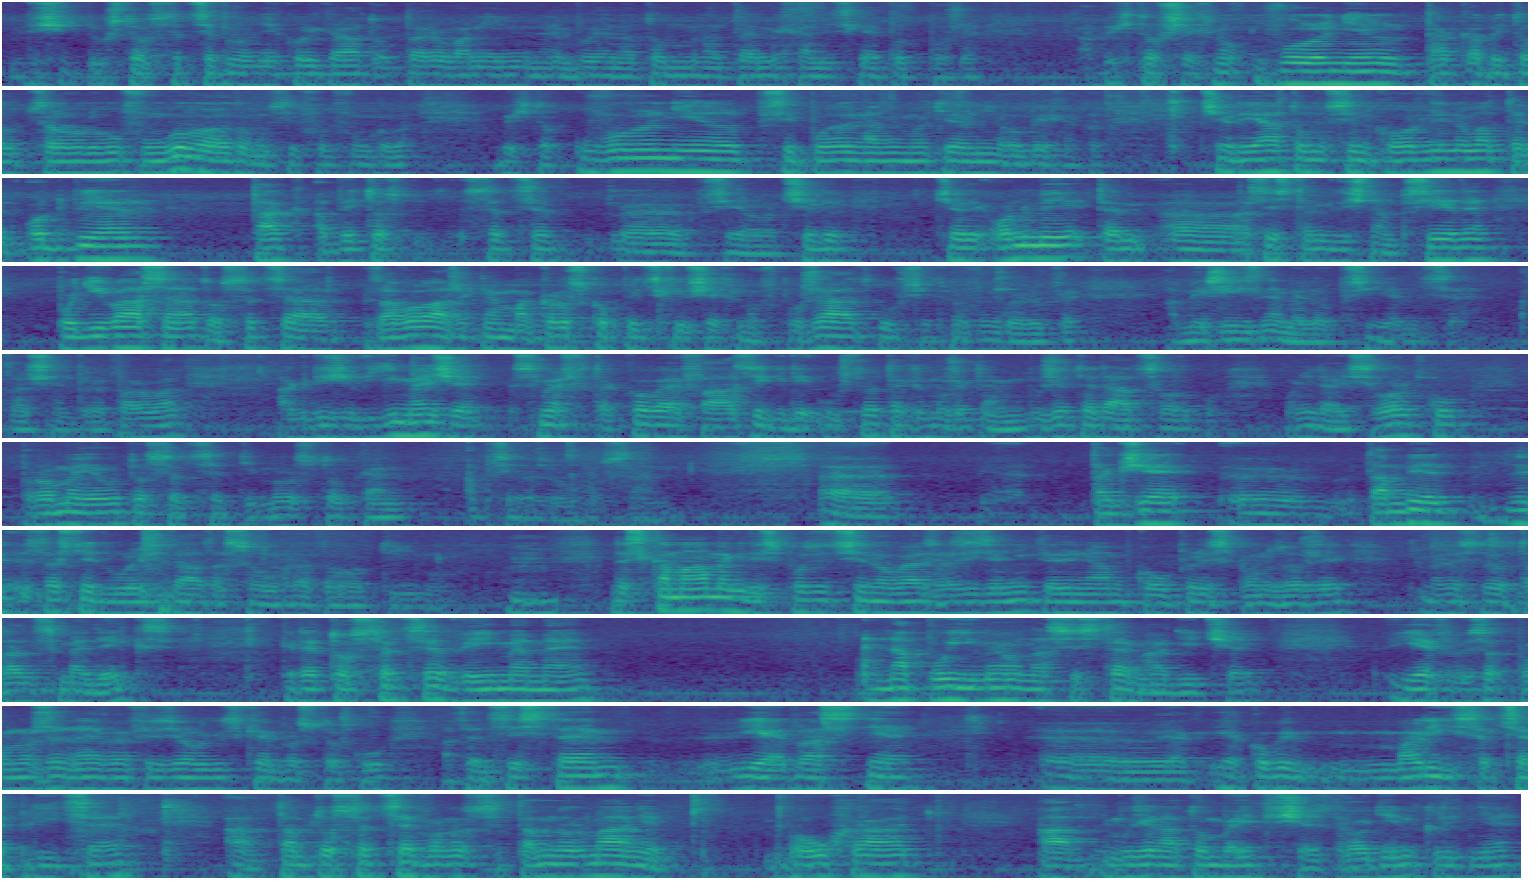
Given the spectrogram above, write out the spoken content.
když už to srdce bylo několikrát operovaný nebo je na, tom, na té mechanické podpoře. Abych to všechno uvolnil tak, aby to celou dobu fungovalo, to musí furt fungovat, abych to uvolnil, připojil na mimotělní oběh. Čili já to musím koordinovat, ten odběr, tak, aby to srdce přijelo. Čili, čili on mi, ten e, asistent, když tam přijede, podívá se na to srdce a zavolá, řekne makroskopicky všechno v pořádku, všechno funguje dobře a my řízneme do příjemce a začneme preparovat. A když víme, že jsme v takové fázi, kdy už to, tak mu řekneme, můžete dát svorku. Oni dají svorku, promejou to srdce tím roztokem a přivezou ho sem. E, takže e, tam je strašně důležitá ta souhra toho týmu. Mm-hmm. Dneska máme k dispozici nové zařízení, které nám koupili sponzoři, jmenuje se to Transmedics, kde to srdce vyjmeme napojíme ho na systém hadiček, je ponořené ve fyziologickém roztoku a ten systém je vlastně eh, jak, jakoby malý srdce plíce a tam to srdce, ono se tam normálně bouchá a může na tom být 6 hodin klidně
